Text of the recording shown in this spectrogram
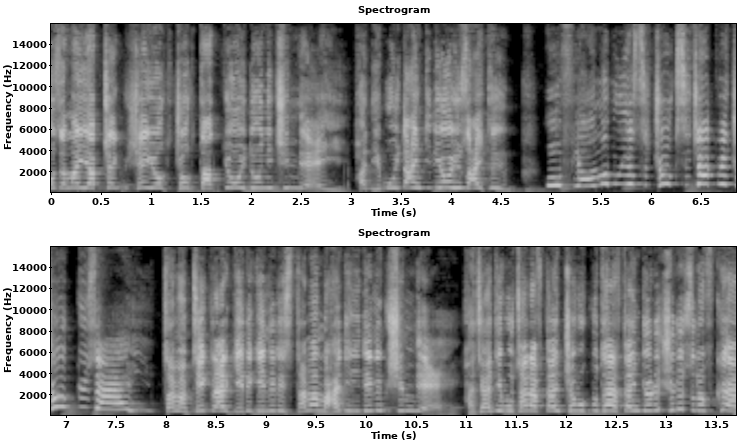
O zaman yapacak bir şey yok. Çok tatlı oyduğun için de. Hadi buradan gidiyoruz artık. Of ya ama burası çok sıcak ve çok güzel. Tamam tekrar geri geliriz tamam mı? Hadi gidelim şimdi. Hadi hadi bu taraftan çabuk bu taraftan görüşürüz Rıfkı.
